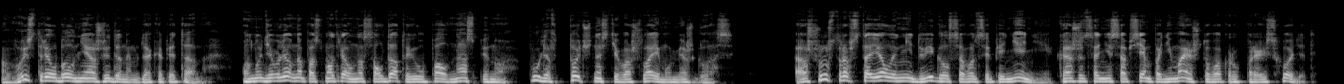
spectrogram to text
Выстрел был неожиданным для капитана. Он удивленно посмотрел на солдата и упал на спину. Пуля в точности вошла ему меж глаз. А Шустров стоял и не двигался в оцепенении, кажется, не совсем понимая, что вокруг происходит.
